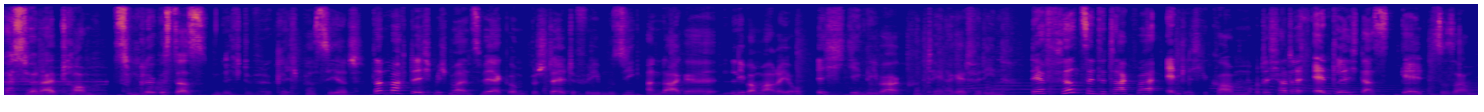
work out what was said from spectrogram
Was für ein Albtraum. Zum Glück ist das nicht wirklich passiert. Dann machte ich mich mal ins Werk und bestellte für die Musikanlage lieber Mario. Ich ging lieber Containergeld verdienen. Der 14. Tag war endlich gekommen und ich hatte endlich das Geld zusammen.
